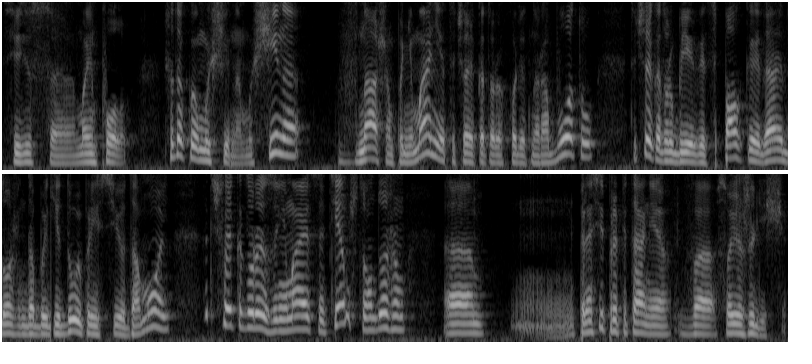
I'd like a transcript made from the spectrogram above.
в связи с э, моим полом. Что такое мужчина? Мужчина в нашем понимании это человек, который ходит на работу, это человек, который бегает с палкой, да, и должен добыть еду и принести ее домой. Это человек, который занимается тем, что он должен э, приносить пропитание в свое жилище.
